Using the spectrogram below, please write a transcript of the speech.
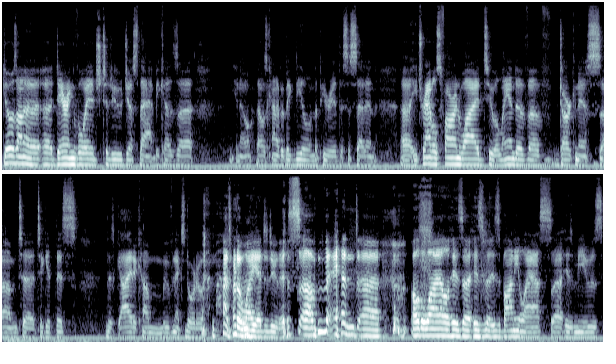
goes on a, a daring voyage to do just that because uh, you know that was kind of a big deal in the period this is set in. Uh, he travels far and wide to a land of, of darkness um, to to get this this guy to come move next door to him. I don't know why he had to do this. Um, and uh, all the while, his uh, his his Bonnie lass, uh, his muse,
